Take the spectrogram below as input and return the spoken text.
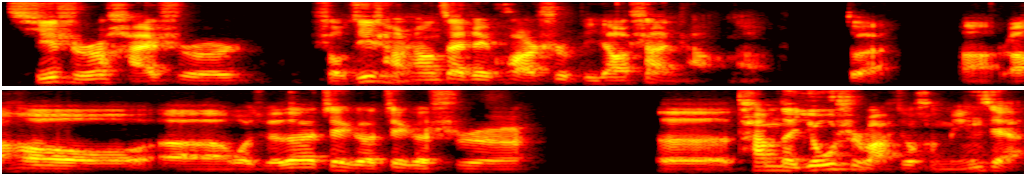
其实还是手机厂商在这块儿是比较擅长的，对啊。然后呃，我觉得这个这个是呃他们的优势吧，就很明显。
